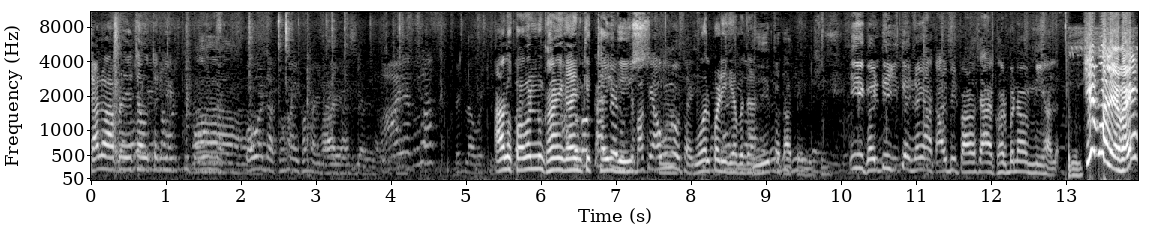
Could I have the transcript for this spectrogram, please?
ચાલો આપણે હેઠા ઉતરીએ આલો પવનનું ઘાય ઘાય કંઈક થઈ ગયું બોલ પડી ગયા બધા. એ ગરદી કે નહીં આ કાલબી પાડો છે આ ઘર બનાવવા નહીં હાલે. કે બોલે ભાઈ?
